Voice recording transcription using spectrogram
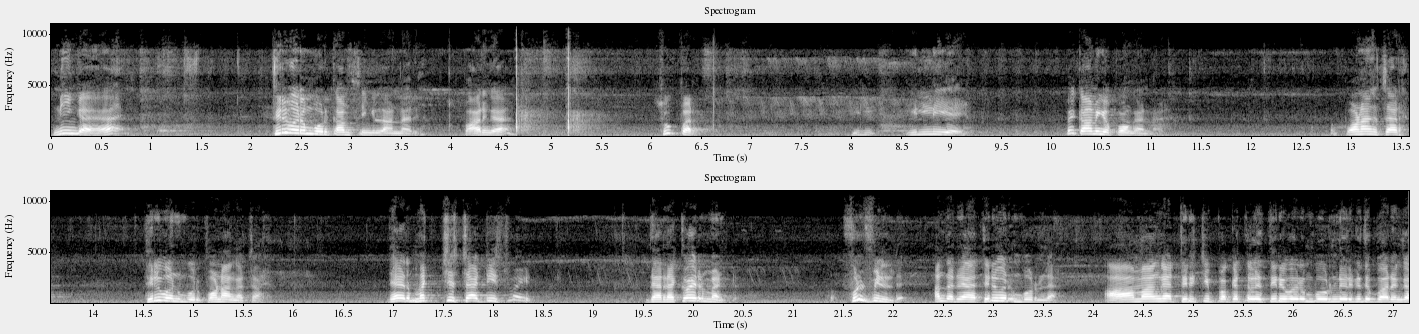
நீங்கள் திருவரும்பூர் காமிச்சிங்களான்னாரு. பாருங்க. சூப்பர். இல் இல்லையே. போய் காமிக்க போங்கன்னாரு. போனாங்க சார். திருவெரும்பூர் போனாங்க sir. There much satisfied the requirement fulfilled அந்த திருவெரும்பூரில் ஆமாங்க திருச்சி பக்கத்தில் திருவெரும்பூர்னு இருக்குது பாருங்க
